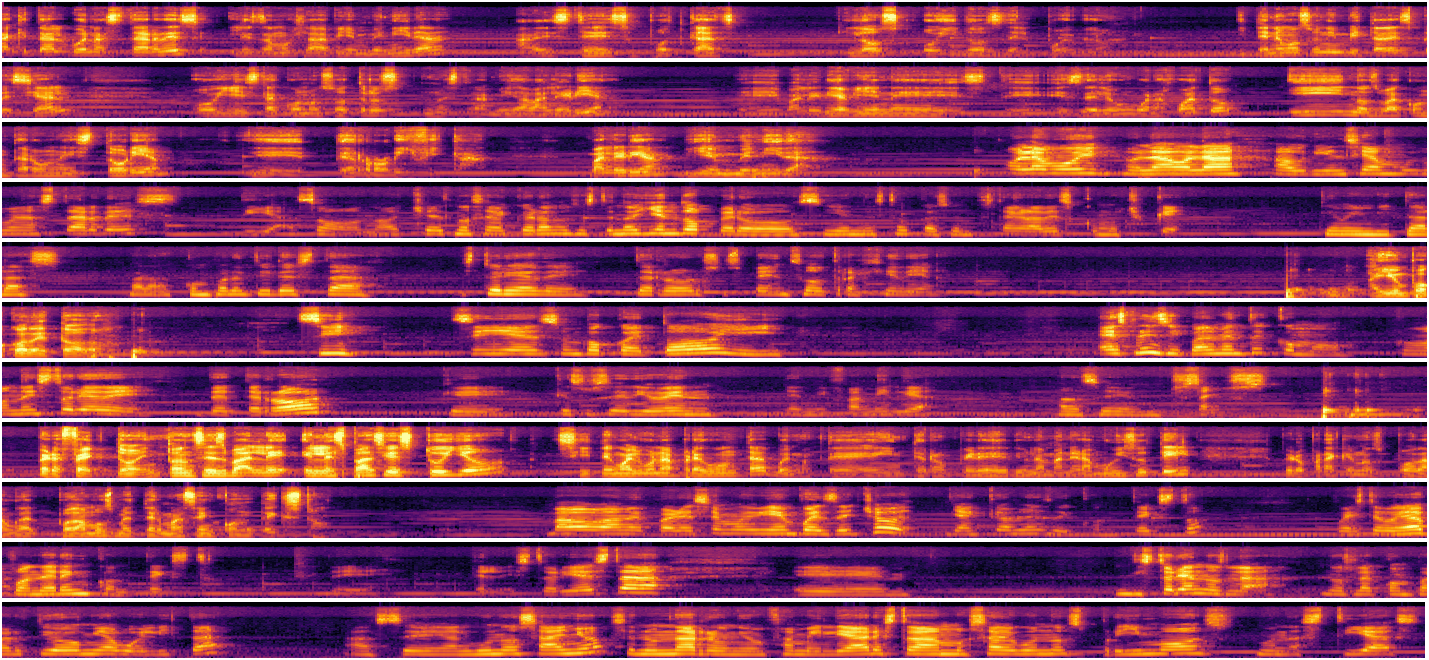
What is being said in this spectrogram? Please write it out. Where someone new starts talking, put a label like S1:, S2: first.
S1: Hola, ¿qué tal? Buenas tardes. Les damos la bienvenida a este su podcast Los Oídos del Pueblo. Y tenemos una invitada especial. Hoy está con nosotros nuestra amiga Valeria. Eh, Valeria viene, este, es de León, Guanajuato, y nos va a contar una historia eh, terrorífica. Valeria, bienvenida.
S2: Hola, muy, hola, hola, audiencia, muy buenas tardes, días o noches, no sé a qué hora nos estén oyendo, pero sí, en esta ocasión pues, te agradezco mucho que, que me invitaras para compartir esta historia de terror, suspenso, tragedia.
S1: Hay un poco de todo.
S2: Sí, sí, es un poco de todo y es principalmente como, como una historia de, de terror que, que sucedió en, en mi familia hace muchos años.
S1: Perfecto, entonces vale, el espacio es tuyo. Si tengo alguna pregunta, bueno, te interrumpiré de una manera muy sutil, pero para que nos podamos, podamos meter más en contexto.
S2: Va, va, va, me parece muy bien. Pues de hecho, ya que hablas de contexto, pues te voy a poner en contexto de, la historia. Esta eh, historia nos la, nos la compartió mi abuelita hace algunos años en una reunión familiar. Estábamos algunos primos, unas tías,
